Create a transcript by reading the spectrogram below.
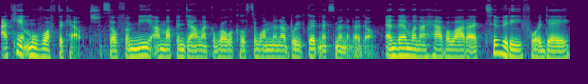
I can't move off the couch. So for me, I'm up and down like a roller coaster. One minute I breathe good, next minute I don't. And then when I have a lot of activity for a day,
